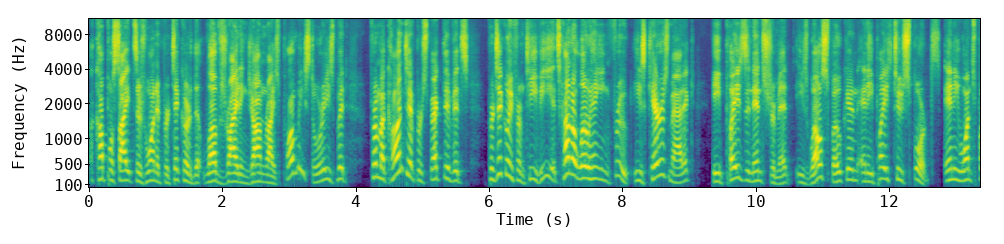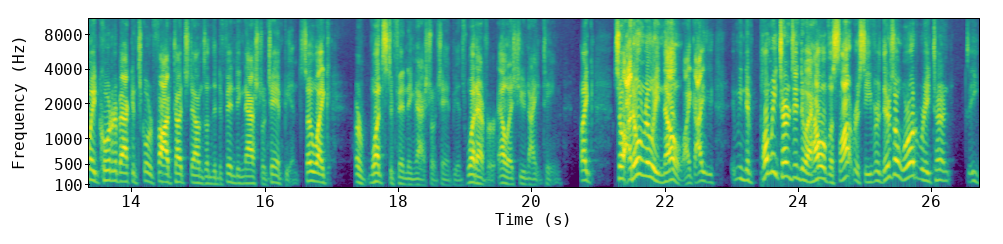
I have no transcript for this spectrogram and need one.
a couple sites. There's one in particular that loves writing John Rhys Plumlee stories, but from a content perspective, it's particularly from TV, it's kind of low hanging fruit. He's charismatic. He plays an instrument. He's well spoken, and he plays two sports. And he once played quarterback and scored five touchdowns on the defending national champion. So like, or once defending national champions, whatever. LSU 19. Like so I don't really know. Like I, I mean, if Plumlee turns into a hell of a slot receiver, there's a world where he turns he,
